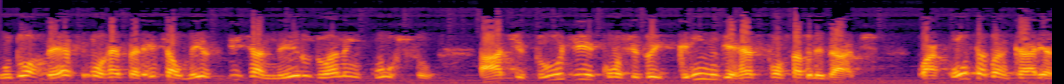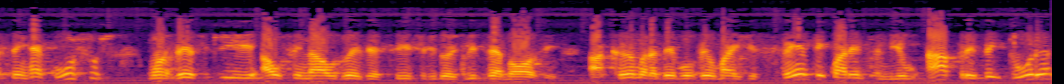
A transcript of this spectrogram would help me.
o duodécimo referente ao mês de janeiro do ano em curso. A atitude constitui crime de responsabilidade. Com a conta bancária sem recursos, uma vez que ao final do exercício de 2019 a Câmara devolveu mais de 140 mil à Prefeitura,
